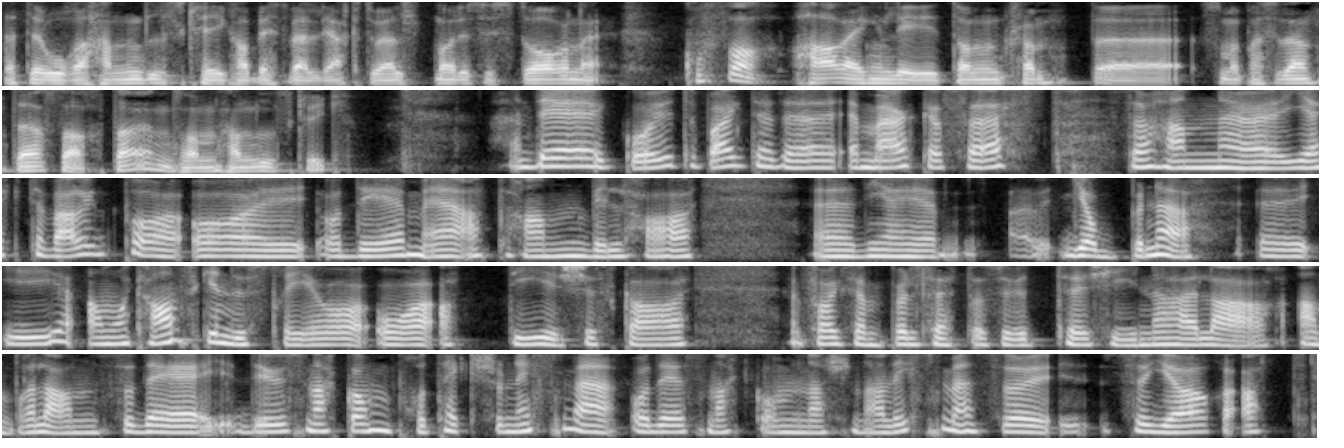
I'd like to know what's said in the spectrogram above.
dette ordet handelskrig har blitt veldig aktuelt nå de siste årene. Hvorfor har egentlig Donald Trump, uh, som er president der, starta en sånn handelskrig? Det går jo tilbake til det America First, som han uh, gikk til valg på, og, og, det med at han vil ha uh, de jobbene uh, i amerikansk industri, og, og, at de ikke skal f.eks. settes ut til Kina eller andre land. Så det, det, er jo snakk om proteksjonisme, og det er snakk om nasjonalisme, som gjør at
